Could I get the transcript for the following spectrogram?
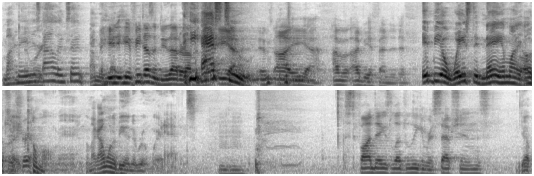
My name is. Alexander. I mean, He, he, if he doesn't do that, or He has yeah, to. If, uh, yeah, I'm, I'd be offended if. it'd be a wasted name. I'm like, Oh, okay, sure. come on, man. I'm like, I want to be in the room where it happens. Stefon Diggs led the league in receptions, Yep.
